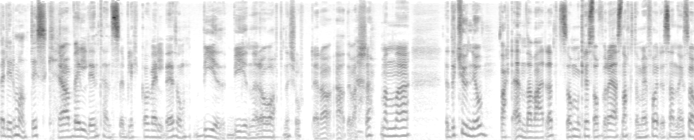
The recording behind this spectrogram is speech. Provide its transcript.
veldig romantisk. Ja, veldig intense blikk og veldig sånn begynner å åpne skjorter og ja, diverse. Men uh, det kunne jo vært enda verre. Som Kristoffer og jeg snakket om i forrige sending, så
